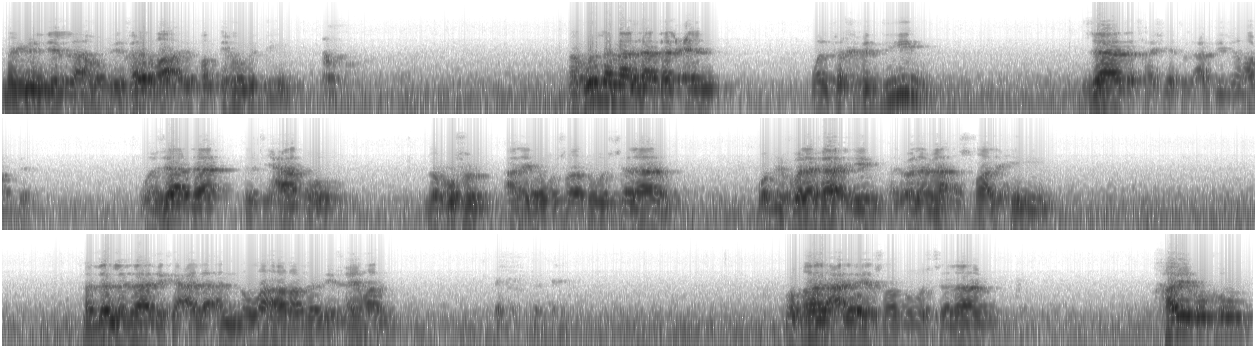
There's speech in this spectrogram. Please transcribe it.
من يريد الله به خيرا يفقهه في الدين. فكلما زاد العلم والفقه في الدين زادت خشية العبد لربه وزاد التحاقه بالرسل عليهم الصلاة والسلام وبخلفائهم العلماء الصالحين. فدل ذلك على أن الله أراد به خيرا. وقال عليه الصلاة والسلام خيركم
